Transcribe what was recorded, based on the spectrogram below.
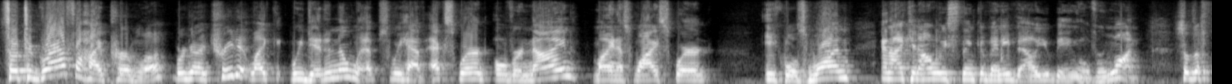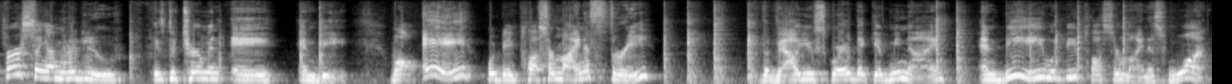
So to graph a hyperbola, we're going to treat it like we did an ellipse. We have x squared over 9 minus y squared equals 1. And I can always think of any value being over 1. So the first thing I'm going to do is determine a and b. Well, a would be plus or minus 3, the value squared that give me 9. And b would be plus or minus 1.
